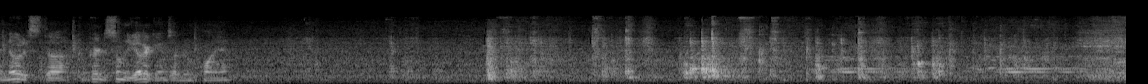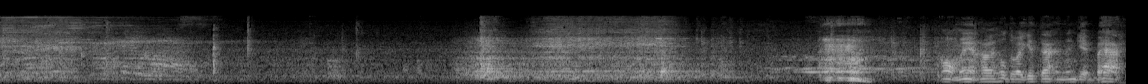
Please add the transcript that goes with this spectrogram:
I noticed uh, compared to some of the other games I've been playing. Oh man, how the hell do I get that and then get back?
